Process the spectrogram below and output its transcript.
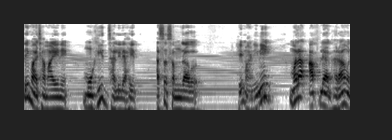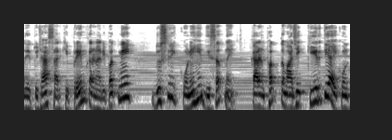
ते माझ्या मायेने मोहित झालेले आहेत असं समजावं. हे मानिनी मला आपल्या घरामध्ये तुझ्यासारखी प्रेम करणारी पत्नी दुसरी कोणीही दिसत नाही. कारण फक्त माझी कीर्ती ऐकून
